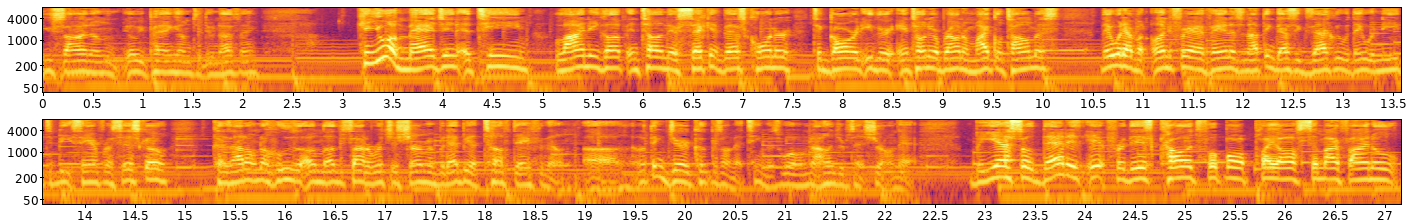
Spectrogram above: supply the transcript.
you sign him, you'll be paying him to do nothing. Can you imagine a team lining up and telling their second best corner to guard either Antonio Brown or Michael Thomas? They would have an unfair advantage, and I think that's exactly what they would need to beat San Francisco. Because I don't know who's on the other side of Richard Sherman, but that'd be a tough day for them. Uh, I don't think Jared Cook is on that team as well. I'm not 100% sure on that. But yeah, so that is it for this college football playoff semifinal.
